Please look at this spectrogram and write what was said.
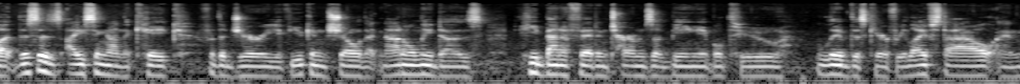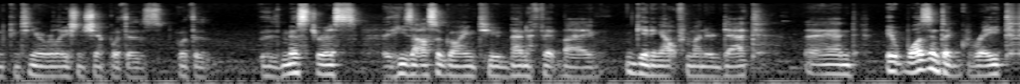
but this is icing on the cake for the jury if you can show that not only does he benefit in terms of being able to live this carefree lifestyle and continue a relationship with his with his, his mistress. He's also going to benefit by getting out from under debt. And it wasn't a great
